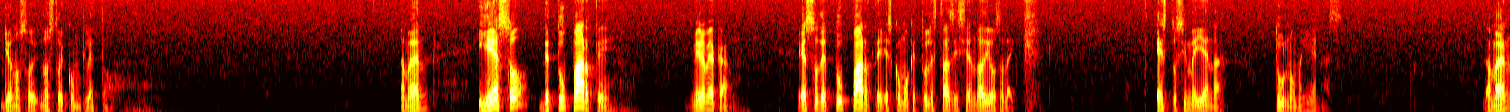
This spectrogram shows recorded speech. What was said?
yo no soy no estoy completo. Amén. Y eso de tu parte, mírame acá. Eso de tu parte es como que tú le estás diciendo a Dios, like, esto sí me llena, tú no me llenas. Amén.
